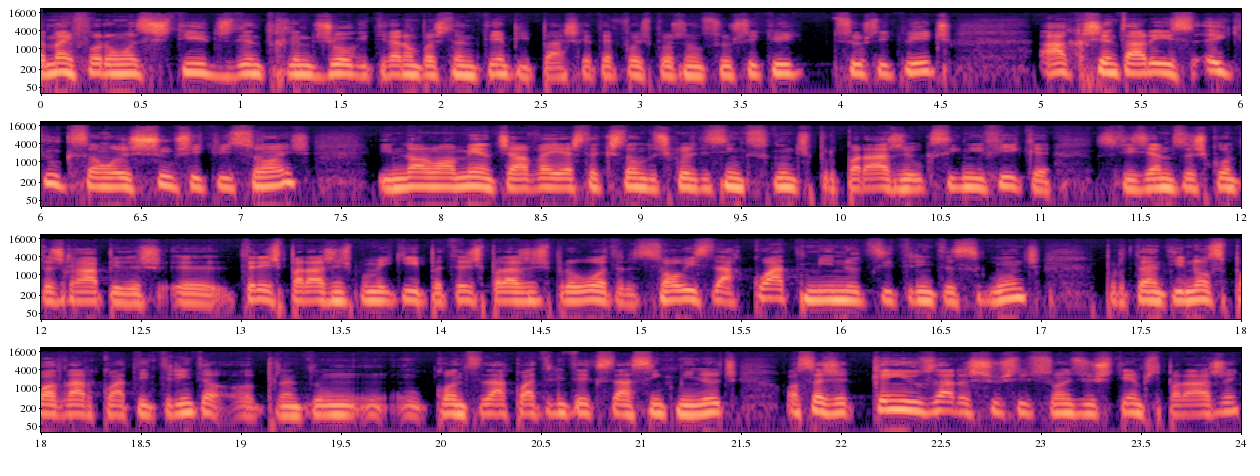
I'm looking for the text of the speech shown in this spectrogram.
também foram assistidos dentro do terreno de jogo e tiveram bastante tempo, e acho que até foi depois não substituídos. A acrescentar isso, aquilo que são as substituições, e normalmente já vem esta questão dos 45 segundos por paragem, o que significa, se fizermos as contas rápidas, uh, três paragens para uma equipa, três paragens para outra, só isso dá 4 minutos e 30 segundos, portanto, e não se pode dar 4 e 30, portanto, um, um, quando se dá 4 e 30 que se dá 5 minutos, ou seja, quem usar as substituições e os tempos de paragem,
